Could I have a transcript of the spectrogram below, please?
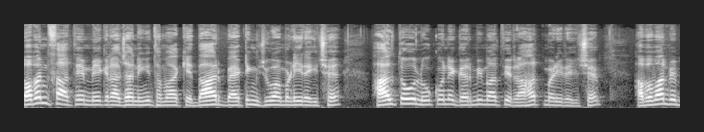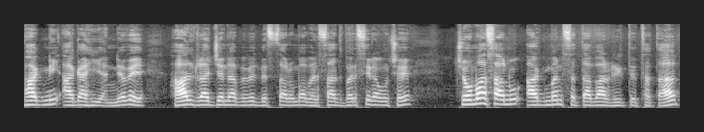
પવન સાથે મેઘરાજાની ધમાકેદાર બેટિંગ જોવા મળી રહી છે. હાલ તો લોકોને ગરમીમાંથી રાહત મળી રહી છે. હવામાન વિભાગની આગાહી અન્યવે હાલ રાજ્યના વિવિધ વિસ્તારોમાં વરસાદ વરસી રહ્યો છે. ચોમાસાનું આગમન સત્તાવાર રીતે થતાં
